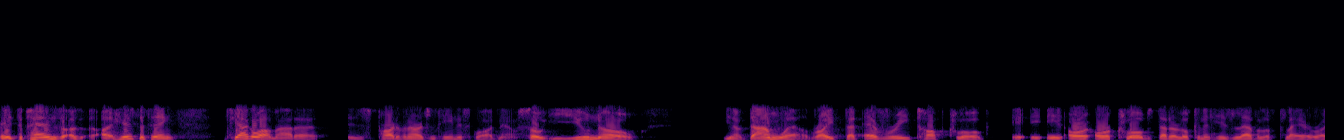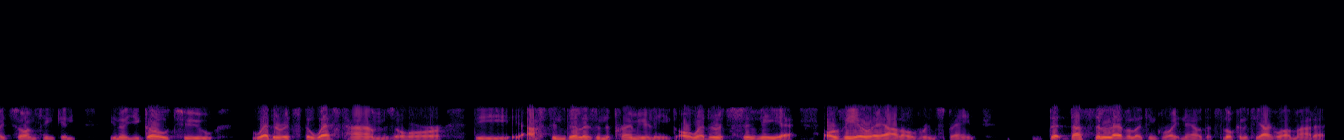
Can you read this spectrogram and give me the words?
It depends. Uh, uh, here's the thing Thiago Almada is part of an Argentina squad now. So you know, you know damn well, right, that every top club or, or clubs that are looking at his level of player, right? So I'm thinking, you know, you go to whether it's the West Hams or the Aston Villas in the Premier League, or whether it's Sevilla or Villarreal over in Spain that that's the level I think right now that's looking at Thiago Almada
